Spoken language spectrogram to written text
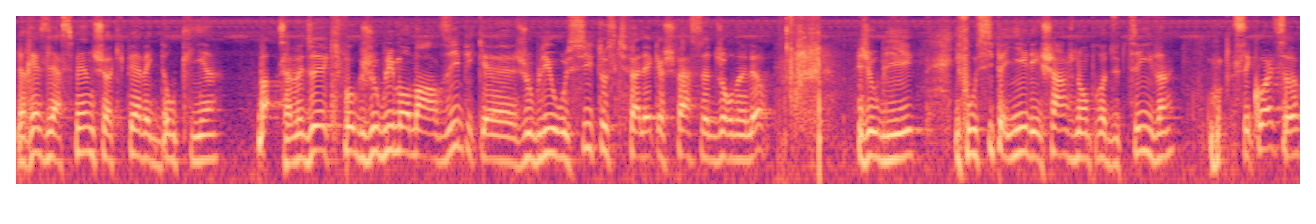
Le reste de la semaine, je suis occupé avec d'autres clients. Bon, ça veut dire qu'il faut que j'oublie mon mardi puis que j'oublie aussi tout ce qu'il fallait que je fasse cette journée-là. J'ai oublié. Il faut aussi payer les charges non productives. Hein? C'est quoi ça?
